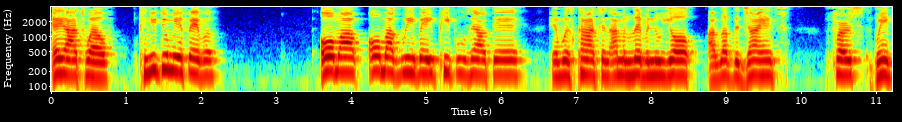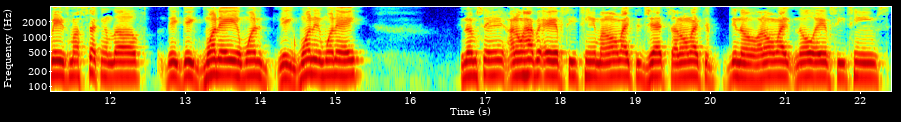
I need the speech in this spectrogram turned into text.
AR12, can you do me a favor? All my all my Green Bay peoples out there in Wisconsin. I'm in live in New York. I love the Giants first. Green Bay is my second love. They they one A and one they one and one A. You know what I'm saying? I don't have an AFC team. I don't like the Jets. I don't like the you know I don't like no AFC teams.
